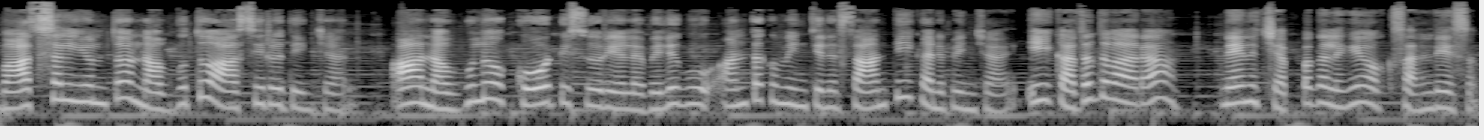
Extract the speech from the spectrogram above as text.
వాత్సల్యంతో నవ్వుతూ ఆశీర్వదించారు. ఆ నవ్వులో కోటి సూర్యుల వెలుగు అంతకు మించిన శాంతి కనిపించాయి. ఈ కథ ద్వారా నేను చెప్పగలిగే ఒక సందేశం.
